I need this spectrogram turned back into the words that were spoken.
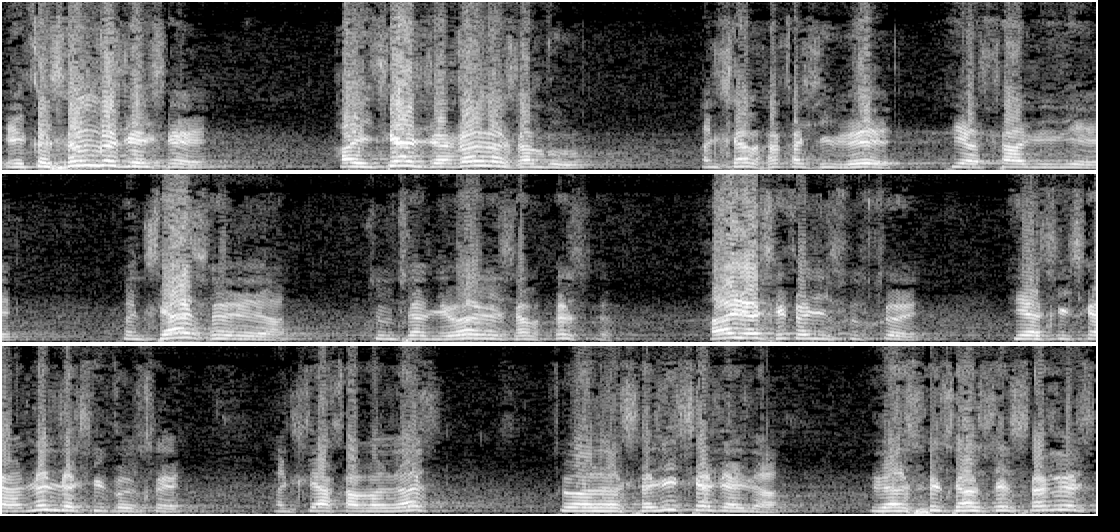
एकसंघ देश आहे. हा इतिहास जगाला सांगू. आणि त्या प्रकारची वेळ ही आता आलेली आहे. पण त्याच वेळेला तुमच्या निवाराचा प्रश्न हा या ठिकाणी सुचतोय ही अतिशय आनंदाची गोष्ट आहे. आणि त्या कामालाच तुम्हाला सदिच्छा द्यायला व्यासपीठाचे सगळेच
